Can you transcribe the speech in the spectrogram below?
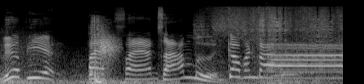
เหลือเพียง 8 3 9 0 0 0 บาท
